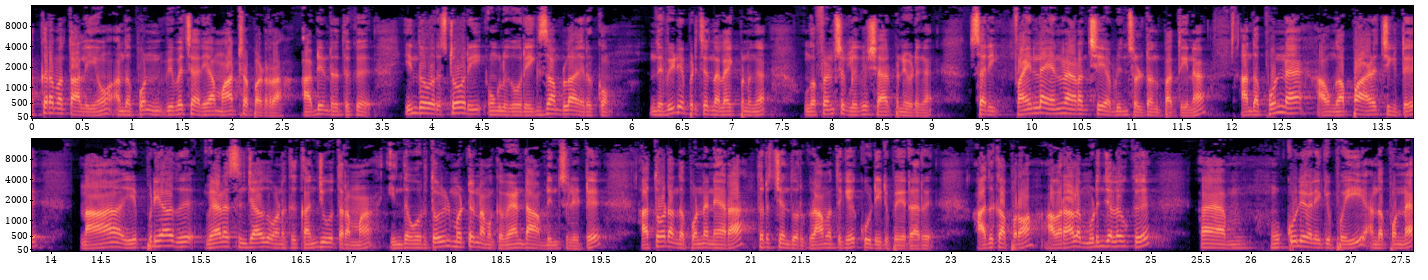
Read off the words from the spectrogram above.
அக்கிரமத்தாலையும் அந்த பொண் விபச்சாரியாக மாற்றப்படுறா. அப்படின்றதுக்கு இந்த ஒரு ஸ்டோரி உங்களுக்கு ஒரு எக்ஸாம்பிளாக இருக்கும். இந்த வீடியோ பிடிச்சிருந்தா லைக் பண்ணுங்கள் உங்கள் ஃப்ரெண்ட்ஸுங்களுக்கு ஷேர் பண்ணி விடுங்க. சரி ஃபைனலாக என்ன நடந்துச்சு அப்படின்னு சொல்லிட்டு வந்து பார்த்தீங்கன்னா அந்த பொண்ணை அவங்க அப்பா அழைச்சிக்கிட்டு நான் எப்படியாவது வேலை செஞ்சாவது உனக்கு கஞ்சி ஊத்துறமா இந்த ஒரு தொழில் மட்டும் நமக்கு வேண்டாம் அப்படின்னு சொல்லிட்டு அத்தோட அந்த பொண்ணை நேராக திருச்செந்தூர் கிராமத்துக்கே கூட்டிகிட்டு போயிடுறாரு. அதுக்கப்புறம் அவரால் முடிஞ்ச அளவுக்கு கூலி வேலைக்கு போய் அந்த பொண்ணை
